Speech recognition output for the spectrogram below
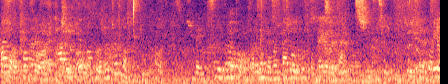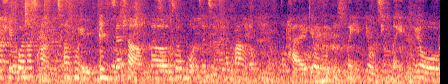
他的风格，他的风格呢真的很独特，每次呢总会给我们带来不同的情感世界。我也去过那场演唱会，现场呃效果真是太棒了，舞台有美有精美，还有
